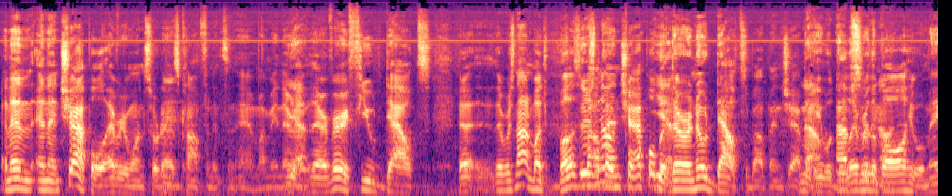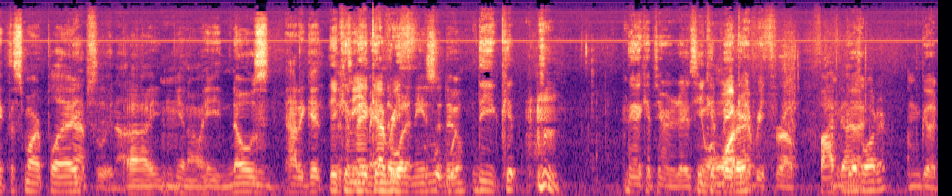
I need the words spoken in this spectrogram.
And then and then Chappell, everyone sort of has confidence in him. I mean, there Mm. Yeah. are, there are very few doubts. Uh, there was not much buzz There's about no- Ben Chappell, yeah. but there are no doubts about Ben Chappell. No, he will deliver the not. ball. He will make the smart play. Absolutely not. Uh, Mm. You know, he knows how to get He the can team make every what it needs to do. The thing I kept hearing today is he You can make water? every throw. Five I'm guys good. water? I'm good.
